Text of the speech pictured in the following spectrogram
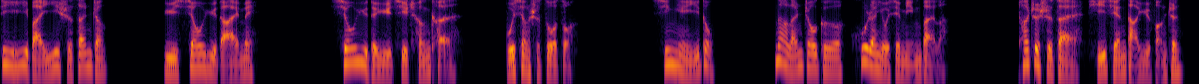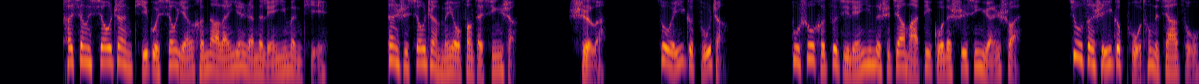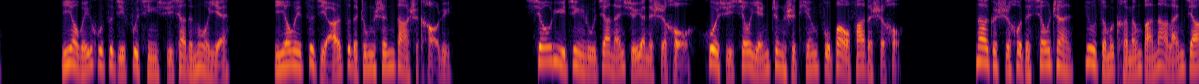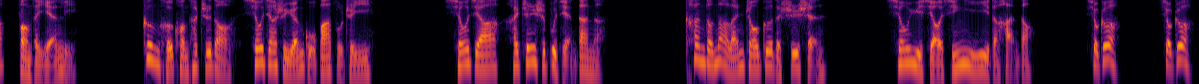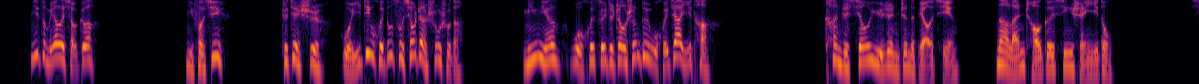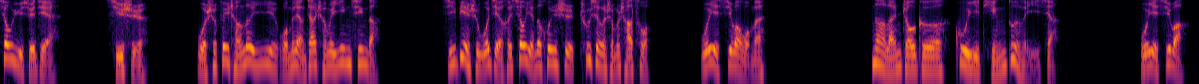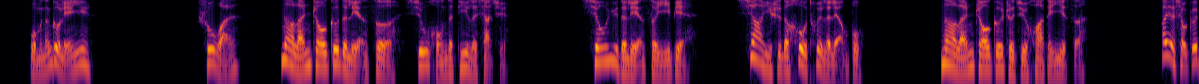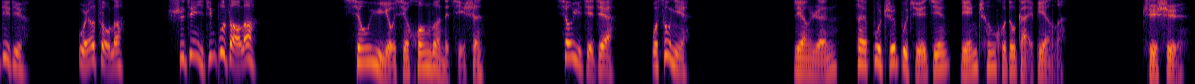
第一百一十三章与萧玉的暧昧。萧玉的语气诚恳，不像是做作。心念一动，纳兰朝歌忽然有些明白了，他这是在提前打预防针。他向肖战提过萧炎和纳兰嫣然的联姻问题，但是肖战没有放在心上。是了，作为一个族长，不说和自己联姻的是加玛帝国的失心元帅，就算是一个普通的家族，也要维护自己父亲许下的诺言，也要为自己儿子的终身大事考虑。萧玉进入迦南学院的时候，或许萧炎正是天赋爆发的时候。那个时候的肖战又怎么可能把纳兰家放在眼里？更何况他知道萧家是远古八族之一，萧家还真是不简单呢。看到纳兰朝歌的失神，萧玉小心翼翼的喊道：“小哥，小哥，你怎么样了？小哥，你放心，这件事我一定会督促肖战叔叔的。明年我会随着招生队伍回家一趟。”看着萧玉认真的表情。纳兰朝歌心神一动，萧玉学姐，其实我是非常乐意我们两家成为姻亲的，即便是我姐和萧炎的婚事出现了什么差错，我也希望我们。纳兰朝歌故意停顿了一下，我也希望我们能够联姻。说完，纳兰朝歌的脸色羞红的低了下去，萧玉的脸色一变，下意识的后退了两步。纳兰朝歌这句话的意思，哎呀，小哥弟弟，我要走了，时间已经不早了。萧玉有些慌乱的起身，萧玉姐姐，我送你。两人在不知不觉间连称呼都改变了。只是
